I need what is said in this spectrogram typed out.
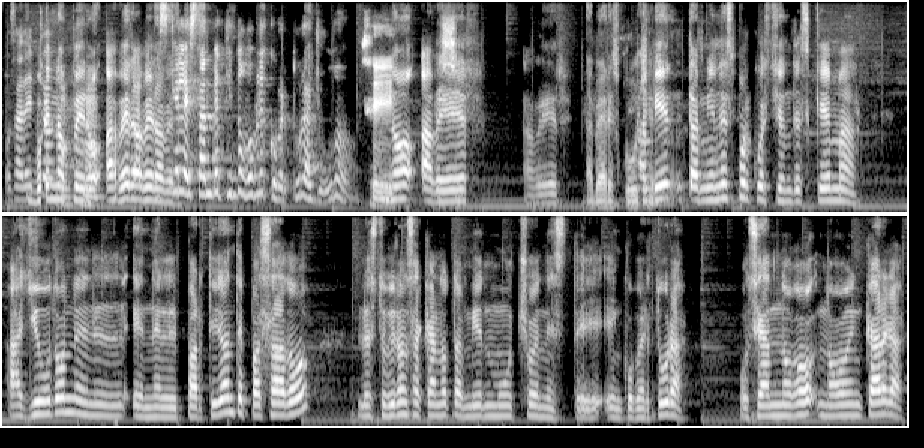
O sea, de hecho, Bueno, pero a ver, a ver, a Es que ver. le están metiendo doble cobertura a Judon. sí. No, a sí. ver, a ver. a ver, escuchen. También, también es por cuestión de esquema. A Judon en, en el partido antepasado lo estuvieron sacando también mucho en este en cobertura. O sea, no, no en carga,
